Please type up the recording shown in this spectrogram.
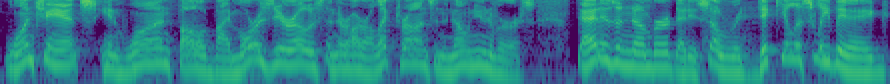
One chance in one followed by more zeros than there are electrons in the known universe that is a number that is so ridiculously big,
